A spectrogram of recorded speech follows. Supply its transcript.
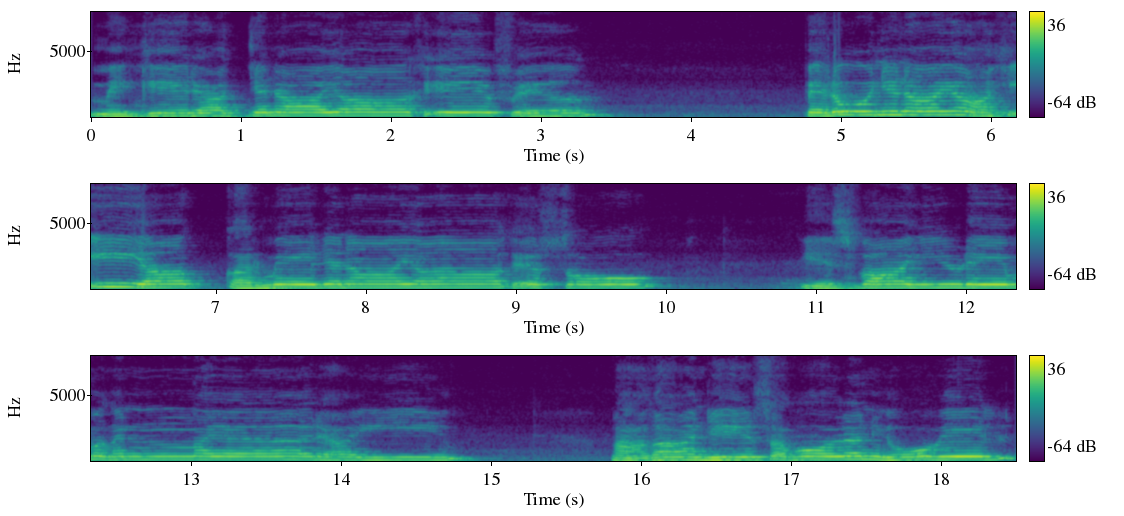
മെഗേരാജ്ഞനായ ഹേഫേർ. പെലോന്യനായ അഹിയ കർമ്മേലനായ ഹെസ്രോ. യസ്ബായിയുടെ മകൻ നയരായി. നാദാന്റെ സഹോദരൻ യോവേൽ.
